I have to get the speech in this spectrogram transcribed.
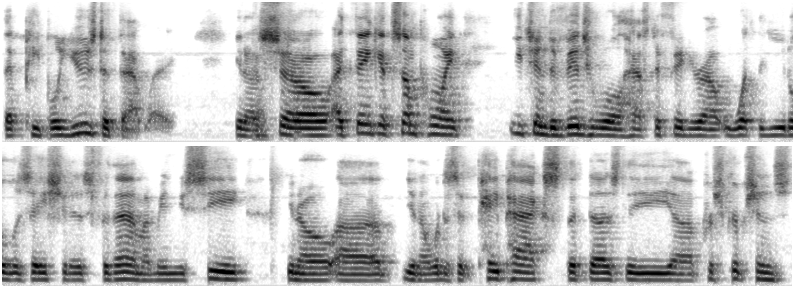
that people used it that way. You know, so I think at some point each individual has to figure out what the utilization is for them. I mean, you see, you know, uh, you know, what is it, PillPack that does the uh, prescriptions,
